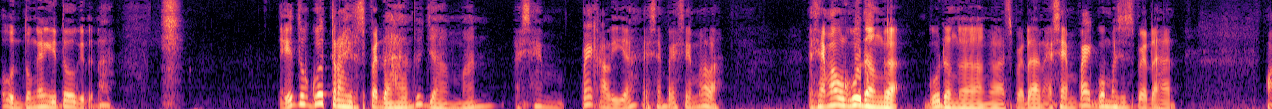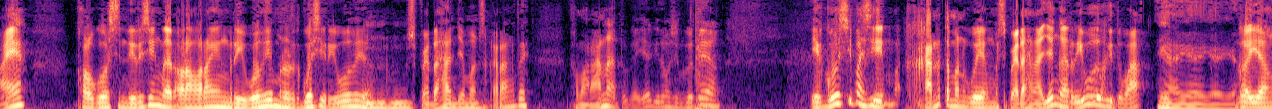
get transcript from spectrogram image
Untungnya gitu gitu. Nah ya itu gue terakhir sepedahan tuh zaman SMP kali ya SMP SMA lah. SMA gue udah enggak gue udah enggak enggak sepedahan. SMP gue masih sepedahan. Makanya kalau gue sendiri sih ngeliat orang-orang yang riweuh ya menurut gue sih riweuh ya. Mhm. sepedahan zaman sekarang teh ke mana tuh gaya gitu maksud gue tuh yang ya gue sih masih karena teman gue yang masih sepedahan aja nggak riweuh gitu pak Iya, iya, iya, iya. nggak yang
